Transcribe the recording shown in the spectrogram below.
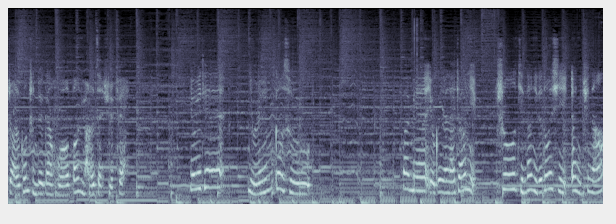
找了工程队干活，帮女孩攒学费。有一天，有人告诉外面有个人来找你，说捡到你的东西，让你去拿。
